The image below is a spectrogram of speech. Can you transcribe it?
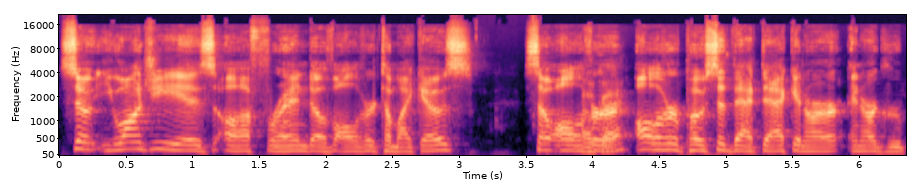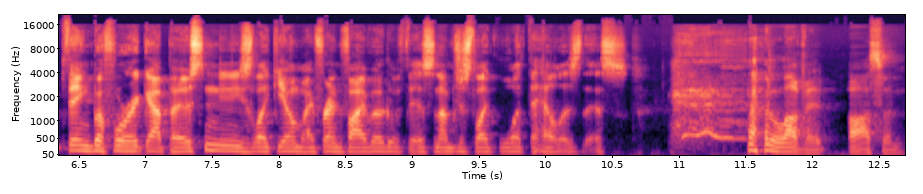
So Yuanji is a friend of Oliver Tamaiko's. So Oliver okay. Oliver posted that deck in our in our group thing before it got posted, and he's like, "Yo, my friend five would with this," and I'm just like, "What the hell is this?" I love it. Awesome.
